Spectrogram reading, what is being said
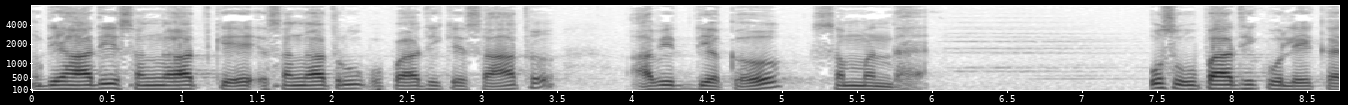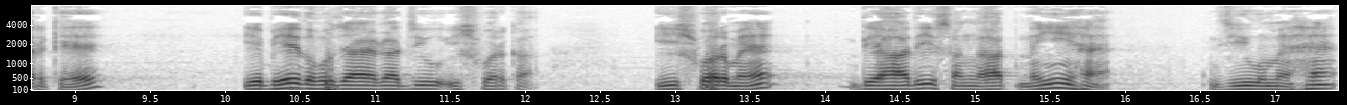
देहादि संघात के, संघात रूप उपाधि के साथ अविद्यक संबंध है। उस उपाधि को लेकर के ये भेद हो जाएगा जीव ईश्वर का। ईश्वर में देहादि संघात नहीं है, जीव में है।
